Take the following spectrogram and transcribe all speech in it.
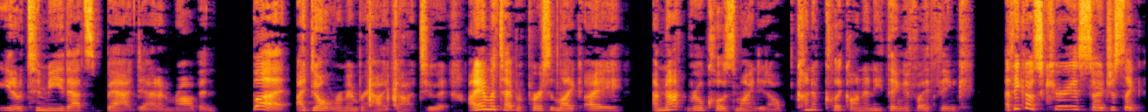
you know, to me that's Bat Dad and Robin. But I don't remember how I got to it. I am a type of person like I I'm not real closed minded. I'll kind of click on anything if I think I think I was curious, so I just like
